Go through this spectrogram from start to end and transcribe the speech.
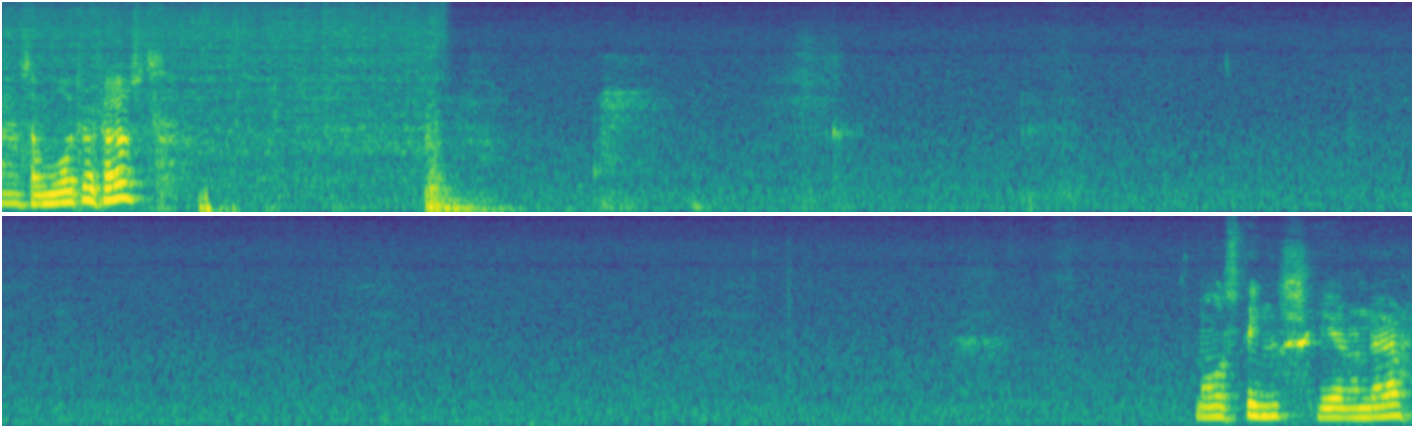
And some water first. Small stings here and there.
